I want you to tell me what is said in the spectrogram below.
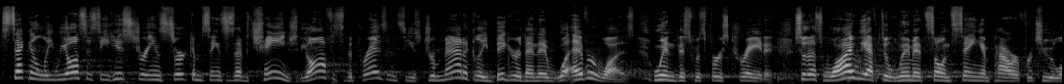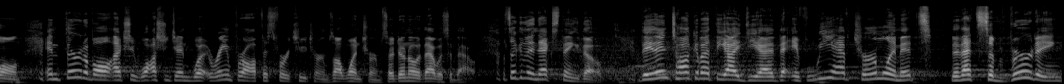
Secondly, we also see history and circumstances have changed. The office of the presidency is dramatically bigger than it ever was when this was first created. So that's why we have to limit someone staying in power for too long. And third of all, actually, Washington ran for office for two terms, not one term. So I don't know what that was about. Let's look at the next thing, though. They then talk about the idea that if we have term limits, that that's subverting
